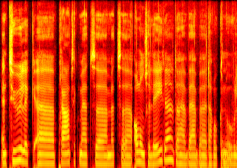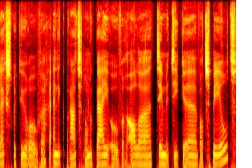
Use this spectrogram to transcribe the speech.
En tuurlijk eh, praat ik met, eh, met eh, al onze leden. Daar, we hebben daar ook een overlegstructuur over. En ik praat ze dan ook bij over alle thematieken wat speelt.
